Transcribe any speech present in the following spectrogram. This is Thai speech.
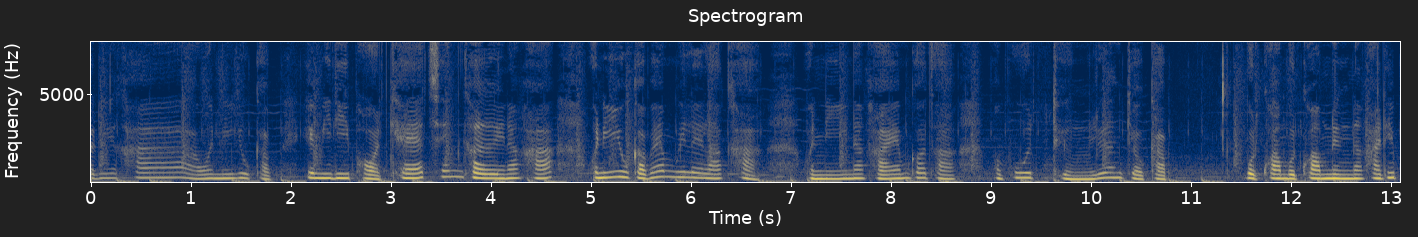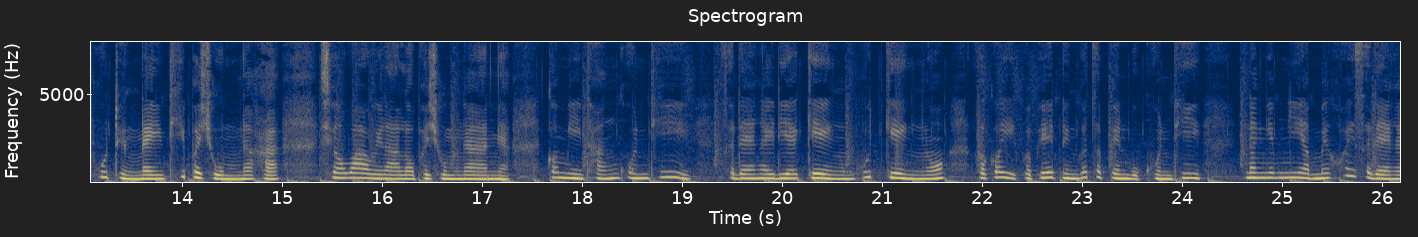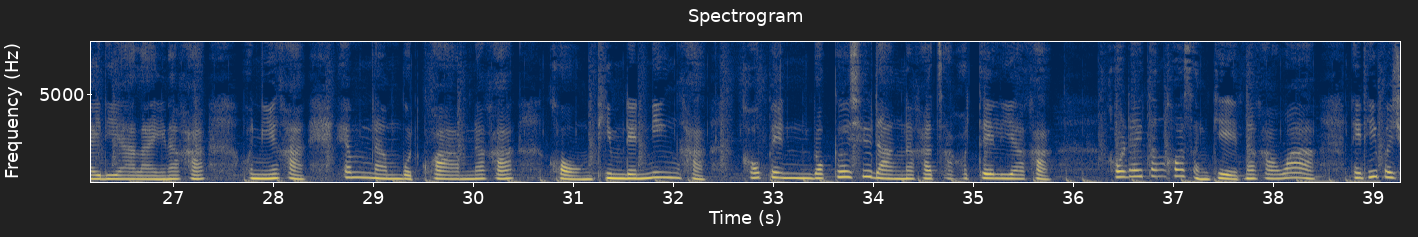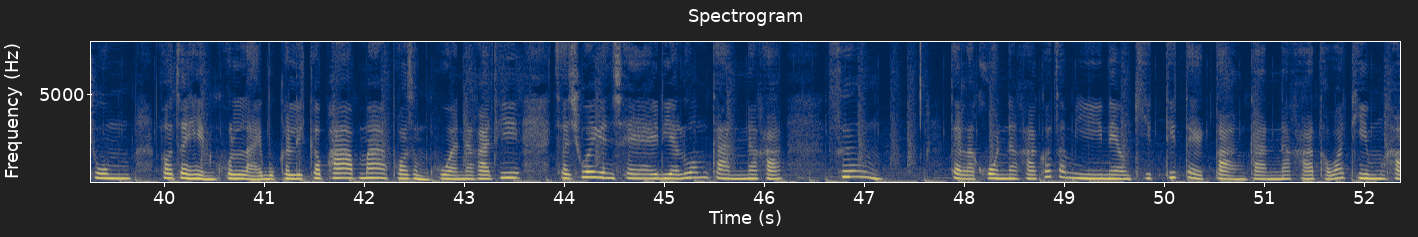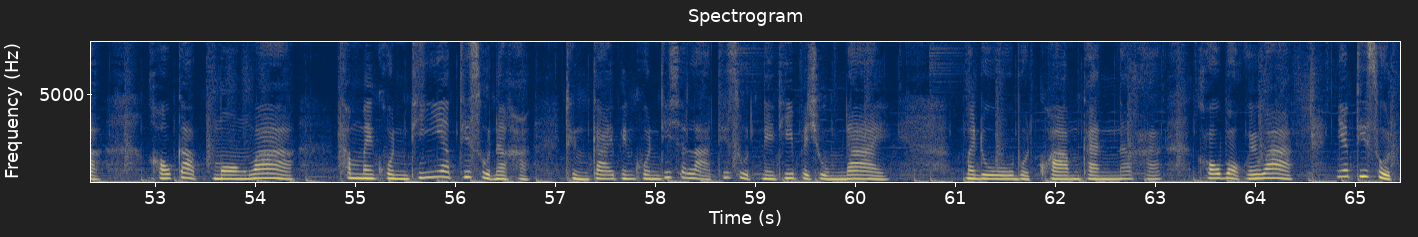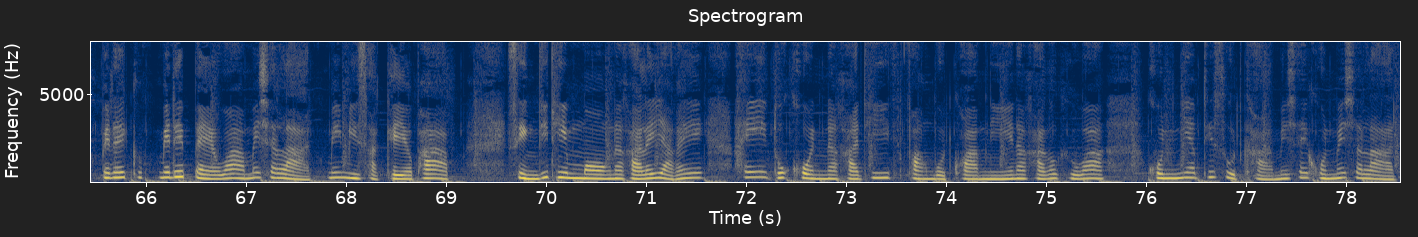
วัสดีค่ะ วันนี้อยู่กับ MED Podcast เช่นเคยนะคะ วันนี้อยู่กับแอมวิเลลักษ์ค่ะ วันนี้นะคะแอมก็จะมาพูดถึงเรื่องเกี่ยวกับ บทความบทความหนึ่งนะคะที่พูดถึงในที่ประชุมนะคะ เชื่อว่าเวลาเราประชุมงานเนี่ยก็มีทั้งคนที่แสดงไอเดียเก่ง พูดเก่งเนาะแล้วก็อีกประเภทหนึ่งก็จะเป็นบุคคลที่นั่งเงียบๆไม่ค่อยแสดงไอเดียอะไรนะคะ วันนี้ค่ะแอมนำบทความนะคะของ Tim Denning ค่ะ เขาเป็นบล็อกเกอร์ชื่อดังนะคะ จากออสเตรเลียค่ะ เขาได้ตั้งข้อสังเกตนะคะว่า ในที่ประชุมเราจะเห็นคนหลายบุคลิกภาพมากพอสมควรนะคะ ที่จะช่วยกันแชร์ไอเดียร่วมกันนะคะ ซึ่งแต่ละคนนะคะก็จะมีแนวคิดที่แตกต่างกันนะคะ แต่ว่าทีมค่ะเขากลับมองว่าทำไมคนที่เงียบที่สุดนะคะถึงกลายเป็นคนที่ฉลาดที่สุดในที่ประชุมได้ มาดูบทความกันนะคะ เขาบอกไว้ว่า เงียบที่สุดไม่ได้ไม่ได้แปลว่าไม่ฉลาด ไม่มีศักยภาพ สิ่งที่ทีมมองนะคะ และอยากให้ให้ทุกคนนะคะที่ฟังบทความนี้นะคะ ก็คือว่าคนเงียบที่สุดค่ะ ไม่ใช่คนไม่ฉลาด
